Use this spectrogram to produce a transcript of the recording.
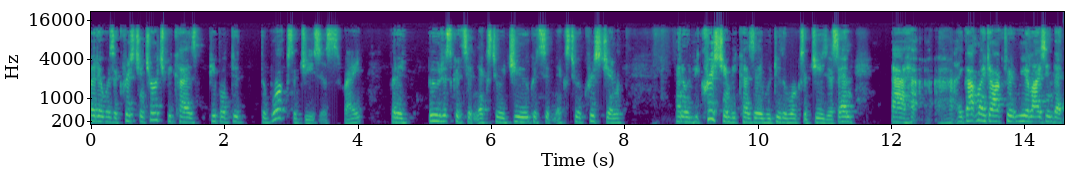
but it was a Christian church because people did the works of Jesus, right? But a Buddhist could sit next to a Jew, could sit next to a Christian, and it would be Christian because they would do the works of Jesus. And uh, I got my doctorate realizing that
